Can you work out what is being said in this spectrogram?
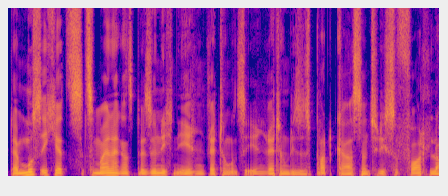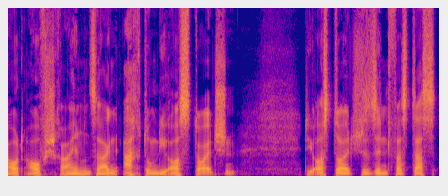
dann muss ich jetzt zu meiner ganz persönlichen Ehrenrettung und zur Ehrenrettung dieses Podcasts natürlich sofort laut aufschreien und sagen, Achtung, die Ostdeutschen. Die Ostdeutsche sind, was das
